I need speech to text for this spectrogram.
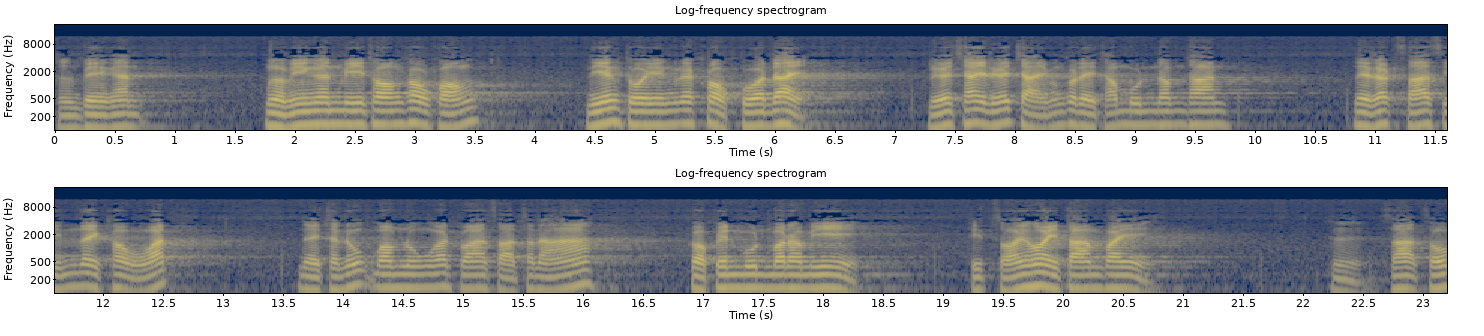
มันเป็นงั้น เมื่อมีเงินมีทองเข้าของเลี้ยงตัวเองและครอบครัวได้ เหลือใช้เหลือจ่ายมันก็ได้ทำบุญทำทาน ได้รักษาศีลได้เข้าวัด ได้ธนุบำรุงวัดวาศาสนา ก็เป็นบุญบารมีติดสอยห้อยตามไปสะสม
